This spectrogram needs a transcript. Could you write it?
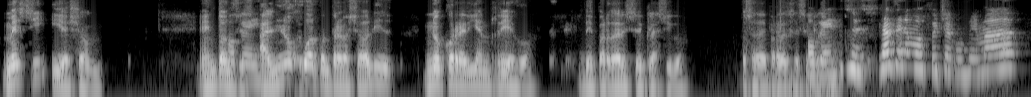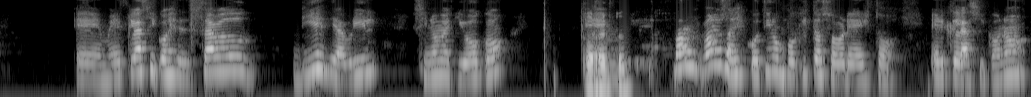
Messi y De Jong. Entonces, al no jugar contra el Valladolid, no correrían riesgo de perder ese clásico. O sea, de perderse ese Ok, entonces ya tenemos fecha confirmada. Em, el clásico es el sábado 10 de abril, si no me equivoco. Correcto. Em, vamos, vamos, a discutir un poquito sobre esto, el clásico, ¿no?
